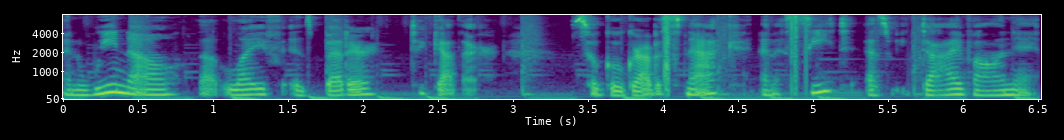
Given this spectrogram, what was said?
and we know that life is better together. So go grab a snack and a seat as we dive on in.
